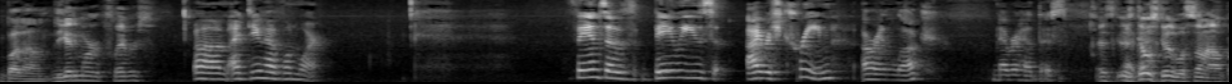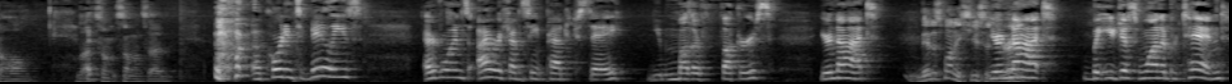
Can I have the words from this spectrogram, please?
But um, do you got any more flavors? Um, I do have one more. Fans of Bailey's Irish Cream are in luck. Never had this. It's, it goes good with some alcohol. That's what someone said. According to Bailey's, everyone's Irish on St. Patrick's Day. You motherfuckers. You're not. They just want You're drink. not, but you just want to pretend.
